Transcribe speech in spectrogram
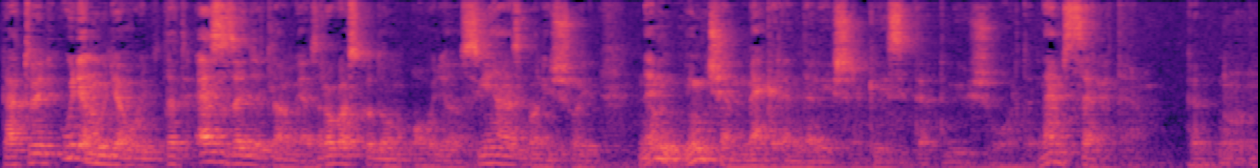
Tehát, hogy ugyanúgy, ahogy, tehát ez az egyetlen, amihez ragaszkodom, ahogy a színházban is, hogy nem, nincsen megrendelésre készített műsor. Tehát nem szeretem. Tehát, mm.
